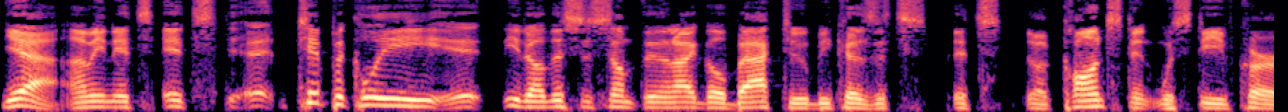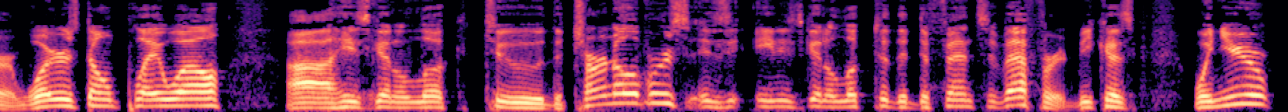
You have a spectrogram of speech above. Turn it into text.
Yeah, I mean it's it's uh, typically it, you know this is something that I go back to because it's it's a constant with Steve Kerr. Warriors don't play well. Uh, he's going to look to the turnovers. Is he's going to look to the defensive effort because when you're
